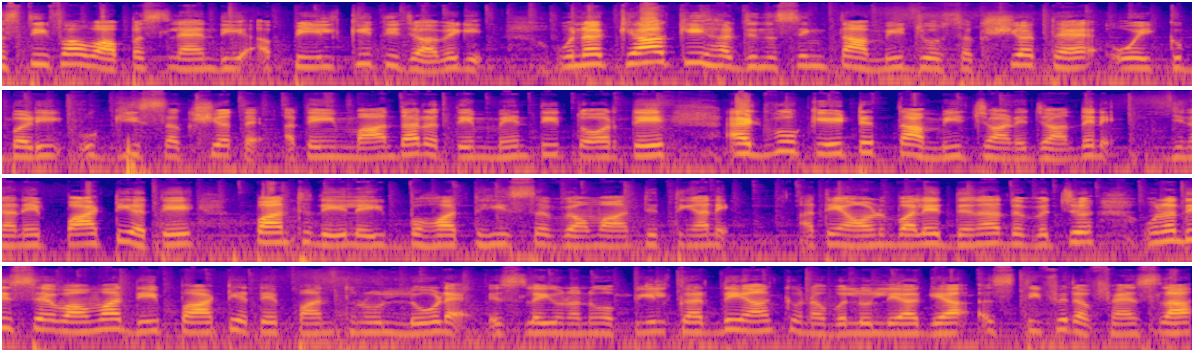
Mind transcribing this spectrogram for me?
ਅਸਤੀਫਾ ਵਾਪਸ ਲੈਣ ਦੀ ਅਪੀਲ ਕੀਤੀ ਜਾਵੇਗੀ। ਉਹਨਾਂ ਕਿਹਾ ਕਿ ਹਰਜਿੰਦਰ ਸਿੰਘ ਧਾਮੀ ਜੋ ਸ਼ਖਸੀਅਤ ਹੈ, ਉਹ ਇੱਕ ਬੜੀ ਉੱਗੀ ਸ਼ਖਸੀਅਤ ਹੈ ਅਤੇ ਇਮਾਨਦਾਰ ਅਤੇ ਮਿਹਨਤੀ ਤੌਰ ਤੇ ਐਡਵੋਕੇਟ ਧਾਮੀ ਜਾਣੇ ਜਾਂਦੇ ਨੇ, ਜਿਨ੍ਹਾਂ ਨੇ ਪਾਰਟੀ ਅਤੇ ਪੰਥ ਦੇ ਲਈ ਬਹੁਤ ਹੀ ਸੇਵਾਵਾਂ ਦਿੱਤੀਆਂ ਨੇ ਅਤੇ ਆਉਣ ਵਾਲੇ ਦਿਨਾਂ ਦੇ ਵਿੱਚ ਉਹਨਾਂ ਦੀ ਸੇਵਾਵਾਂ ਦੀ ਪਾਰਟੀ ਅਤੇ ਪੰਥ ਨੂੰ ਲੋੜ ਹੈ। ਇਸ ਲਈ ਉਹਨਾਂ ਨੂੰ ਅਪੀਲ ਕਰਦੇ ਹਾਂ ਕਿ ਉਹਨਾਂ ਵੱਲੋਂ ਲਿਆ ਗਿਆ ਅਸਤੀਫੇ ਦਾ ਫੈਸਲਾ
